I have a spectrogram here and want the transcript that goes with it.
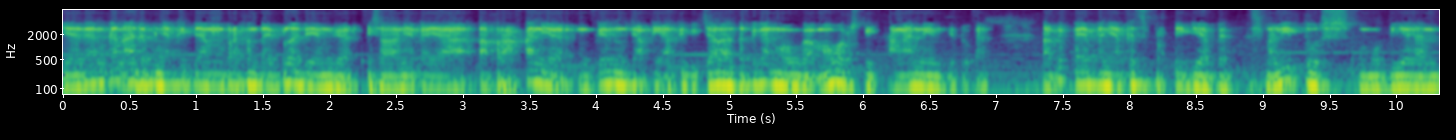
ya kan kan ada penyakit yang preventable ada yang enggak. Misalnya kayak tabrakan ya mungkin hati-hati di jalan tapi kan mau nggak mau harus ditanganin gitu kan. Tapi kayak penyakit seperti diabetes mellitus kemudian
